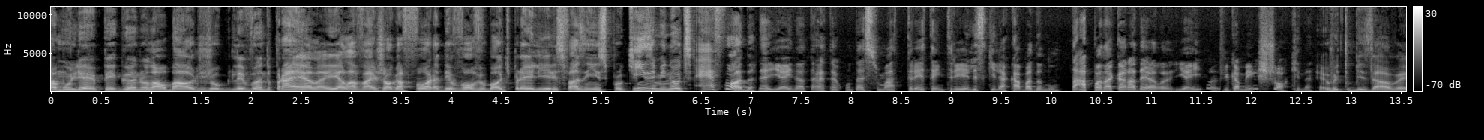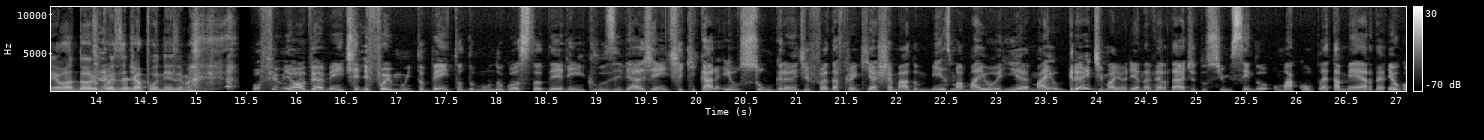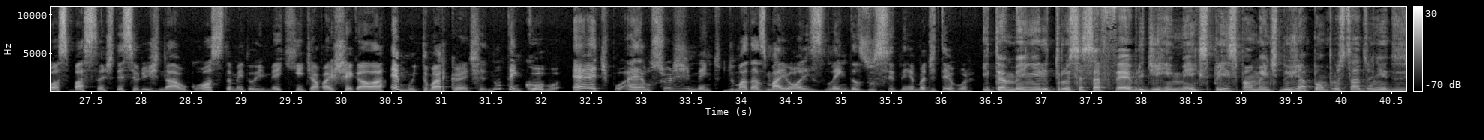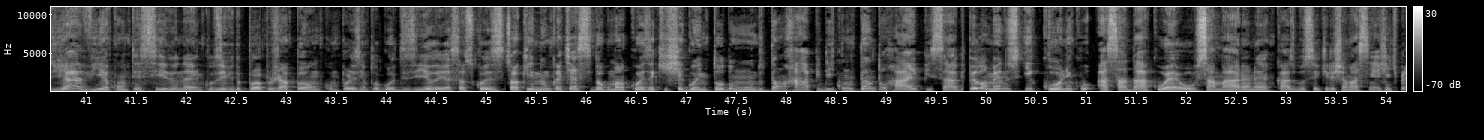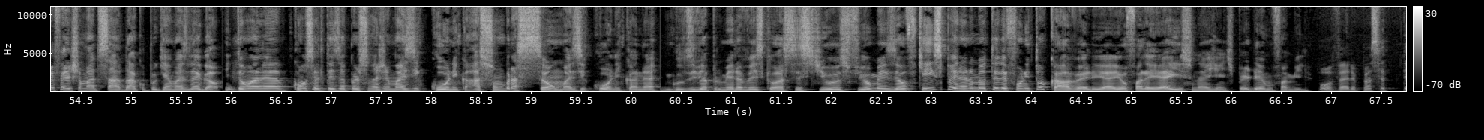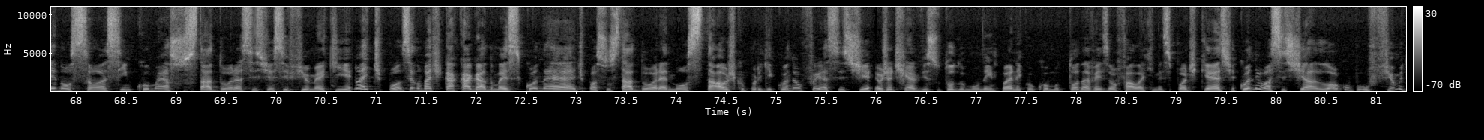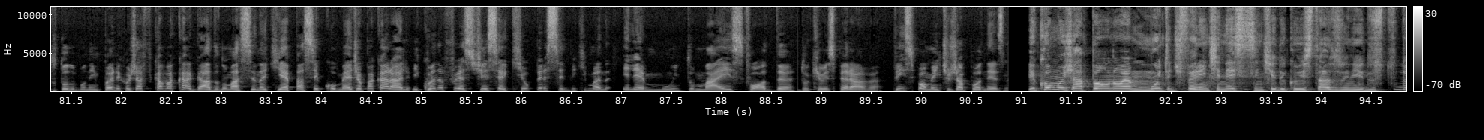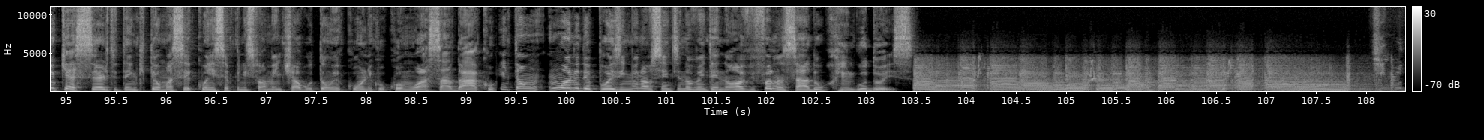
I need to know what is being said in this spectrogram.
a mulher, pegando lá o balde, jogo, levando para ela, e ela vai, joga fora, devolve o balde para ele, e eles fazem isso por 15 minutos, é foda. É, e aí até acontece uma treta entre eles que ele acaba dando um tapa na cara dela. E aí, mano, fica meio em choque, né? É muito bizarro, velho. Eu adoro coisa japonesa, mano. O filme, obviamente, ele foi muito bem, todo mundo gostou dele, inclusive a gente, que, cara, eu sou um grande fã da franquia, chamado mesmo a maioria, maio, grande maioria, na verdade, dos filmes sendo uma completa merda. Eu gosto bastante desse original, gosto também do remake, quem já vai chegar lá. É muito marcante, não tem como. É, tipo, é o surgimento de uma das maiores lendas do cinema de terror. E também ele trouxe essa febre de remakes, principalmente do Japão para os Estados Unidos. Já havia acontecido, né, inclusive do próprio Japão, como por exemplo Godzilla e essas coisas, só que nunca tinha sido alguma coisa que chegou em todo mundo tão rápido e com tanto hype, sabe? Pelo menos icônico a Sadako é, ou Samara, né? Caso você queira chamar assim. A gente prefere chamar de Sadako porque é mais legal. Então ela é com certeza a personagem mais icônica, a assombração mais icônica, né? Inclusive a primeira vez que eu assisti os filmes, eu fiquei esperando meu telefone tocar, velho. E aí eu falei, é isso, né, gente? Perdemos, família. Pô, velho, pra você ter noção assim, como é assustador assistir esse filme aqui. Não é tipo, você não vai ficar cagado, mas quando é tipo assustador, é nostálgico, porque quando eu fui assistir, eu já tinha visto Todo Mundo em Pânico, como toda vez eu falo aqui nesse podcast. Quando eu assistia logo o filme do Todo Mundo em Pânico, eu já ficava cagado numa cena que é pra ser comédia pra caralho. E quando eu fui assistir esse aqui, eu percebi que, mano, ele é muito mais foda do que eu esperava. Principalmente o japonês, né? E como o Japão não é muito diferente nesse sentido que os Estados Unidos, tudo que é certo tem que ter uma sequência, principalmente algo tão icônico como a Sadako. Então, um ano depois, em 1999, foi lançado Ringo 2.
